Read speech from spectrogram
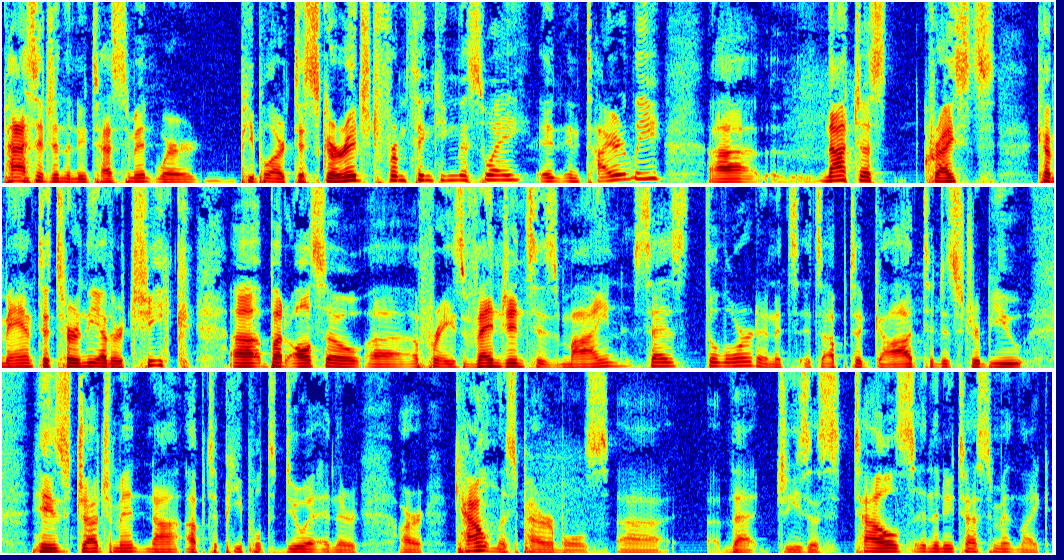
passage in the New Testament where people are discouraged from thinking this way entirely, uh, not just Christ's command to turn the other cheek, uh, but also uh, a phrase "vengeance is mine," says the Lord, and it's it's up to God to distribute His judgment, not up to people to do it. And there are countless parables uh, that Jesus tells in the New Testament, like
